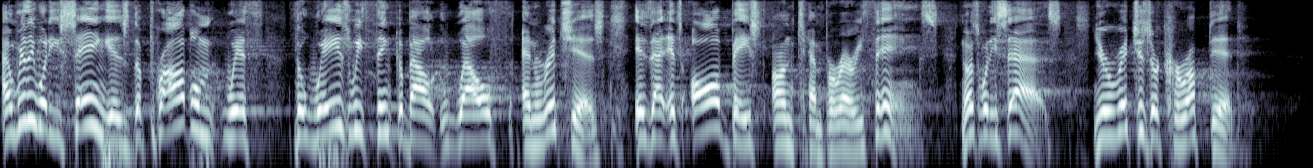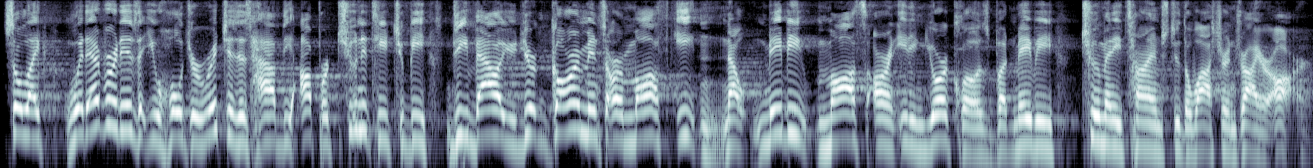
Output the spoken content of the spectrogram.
And really, what he's saying is the problem with the ways we think about wealth and riches is that it's all based on temporary things. Notice what he says your riches are corrupted. So, like, whatever it is that you hold your riches is have the opportunity to be devalued. Your garments are moth eaten. Now, maybe moths aren't eating your clothes, but maybe too many times through the washer and dryer are.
